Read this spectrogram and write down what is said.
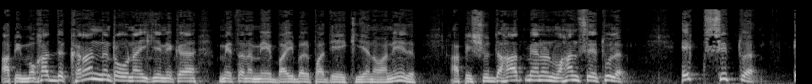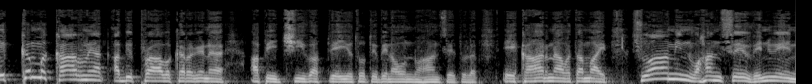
අපි මොකක්ද කරන්නට ඕනයි කියන එක මෙතන මේ බයිබල් පදය කියනවා නේද. අපි ශුද්ධහත්මයණන් වහන්සේ තුළ එක් සිත්ව එකම කාරණයක් අභිප්‍රාව කරගෙන අපි ජීවත්වය යුතු තිබෙන උන්වහන්සේ තුළ. ඒ කාරණාව තමයි ස්වාමින් වහන්සේ වෙනුවෙන්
